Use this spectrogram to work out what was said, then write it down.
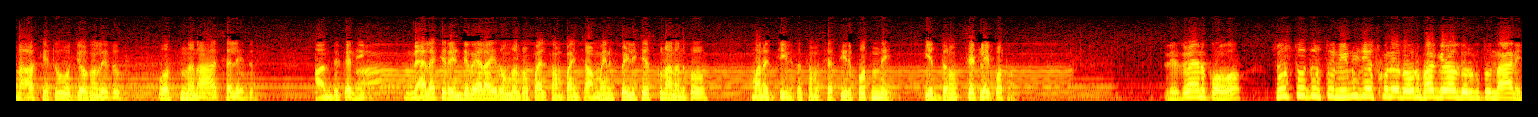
నాకెటూ ఉద్యోగం లేదు. వస్తుందన్న ఆశ లేదు. అందుకని నెలకి రెండు వేల ఐదు వందల రూపాయలు సంపాదించే అమ్మాయిని పెళ్ళి చేసుకున్నాను అనుకో మన జీవిత సమస్య తీరిపోతుంది. ఇద్దరం సెటిల్ అయిపోతాం. నిజమే అనుకో. చూస్తూ చూస్తూ నిన్ను చేసుకునే దౌర్భాగ్యాలు దొరుకుతుందా అని.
